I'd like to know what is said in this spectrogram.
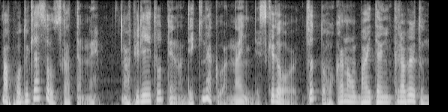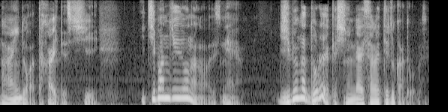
まあ、ポッドキャストを使ってもね、アフィリエイトっていうのはできなくはないんですけど、ちょっと他の媒体に比べると難易度が高いですし、一番重要なのはですね、自分がどれだけ信頼されてるかってことです。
